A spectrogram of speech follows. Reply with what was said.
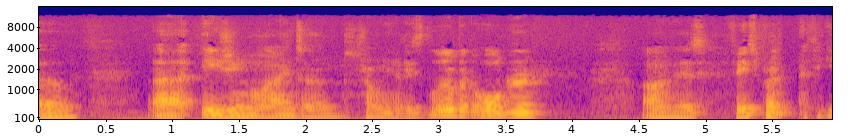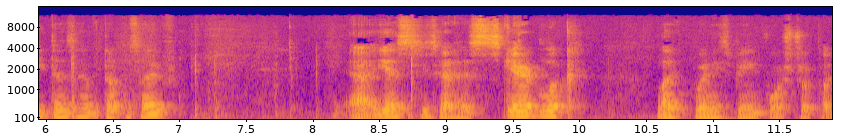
of uh, aging lines on showing that he's a little bit older on his face print. I think he does have a double side. Uh, yes, he's got his scared look, like when he's being forced to by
